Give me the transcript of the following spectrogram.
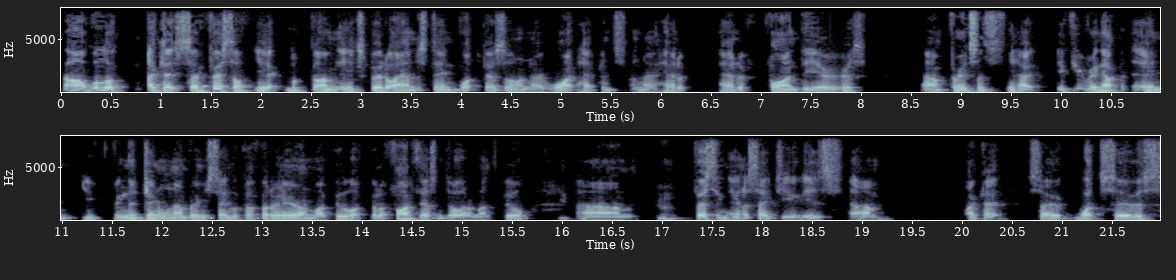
Oh, well, look, okay, so first off, yeah, look, I'm the expert. I understand what goes on. I know why it happens. I know how to how to find the errors. Um, for instance, you know, if you ring up and you ring the general number and you say, look, I've got an error on my bill. I've got a $5,000 a month bill. Um, Mhm. first thing they're going to say to you is, um, okay, so what service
